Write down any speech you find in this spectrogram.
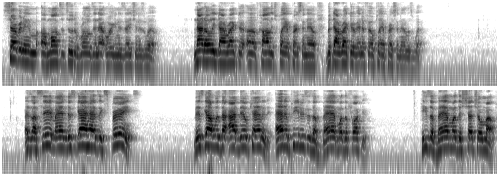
Serving in a multitude of roles in that organization as well. Not only director of college player personnel, but director of NFL player personnel as well. As I said, man, this guy has experience. This guy was the ideal candidate. Adam Peters is a bad motherfucker. He's a bad mother. Shut your mouth.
